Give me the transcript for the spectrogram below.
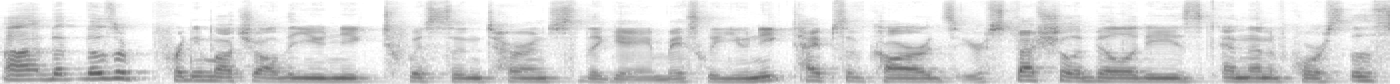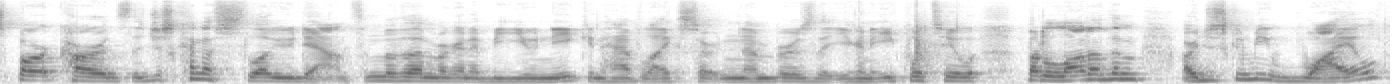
Uh, th those are pretty much all the unique twists and turns to the game. Basically unique types of cards, your special abilities, and then of course the spark cards that just kind of slow you down. Some of them are going to be unique and have like certain numbers that you're going to equal to, but a lot of them are just going to be wild,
